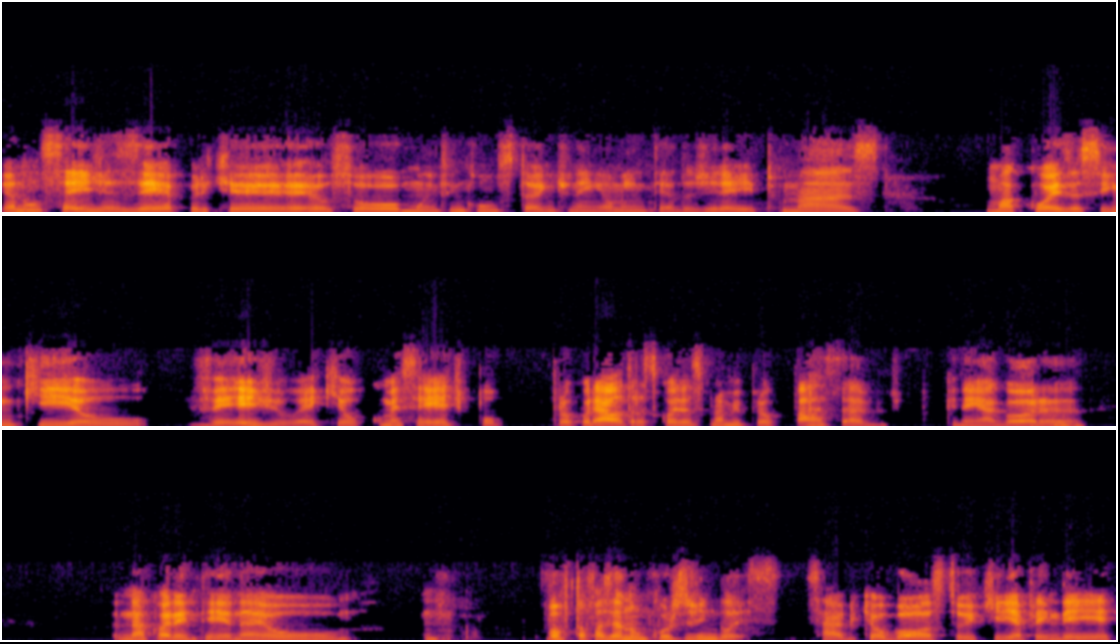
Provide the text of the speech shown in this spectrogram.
Eu não sei dizer porque eu sou muito inconstante, nem eu me entendo direito, mas uma coisa assim que eu vejo é que eu comecei a tipo procurar outras coisas para me preocupar, sabe? Tipo, que nem agora Uhum. na quarentena eu vou tô fazendo um curso de inglês, sabe? Que eu gosto e queria aprender.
